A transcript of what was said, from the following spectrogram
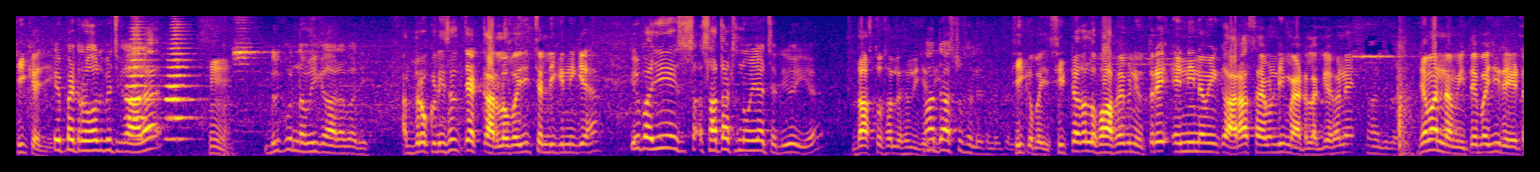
ਠੀਕ ਹੈ ਜੀ। ਇਹ ਪੈਟਰੋਲ ਵਿੱਚ ਕਾਰ ਹੈ। ਹੂੰ। ਬਿਲਕੁਲ ਨਵੀਂ ਕਾਰ ਹੈ ਭਾਜੀ। ਅੰਦਰੋਂ ਕੰਡੀਸ਼ਨ ਚੈੱਕ ਕਰ ਲਓ ਬਾਈ ਜੀ ਚੱਲੀ ਕਿੰਨੀ ਗਿਆ ਇਹ ਭਾਜੀ 7 8 9000 ਚੱਲੀ ਹੋਈ ਹੈ। 10 ਤੋਂ ਥੱਲੇ ਥੱਲੇ ਹਾਂ ਚੱਲੀ 10 ਤੋਂ ਥੱਲੇ ਥੱਲੇ ਚੱਲੀ। ਠੀਕ ਹੈ ਬਾਈ ਸੀਟਾਂ ਤੋਂ ਲਿਫਾਫੇ ਵੀ ਨਹੀਂ ਉਤਰੇ ਇੰਨੀ ਨਵੀਂ ਕਾਰ ਆ 70 ਮੈਟ ਲੱਗੇ ਹੋਏ ਨੇ। ਹਾਂਜੀ ਭਾਜੀ। ਜਮਾ ਨਵੀਂ ਤੇ ਬਾਈ ਜੀ ਰੇਟ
